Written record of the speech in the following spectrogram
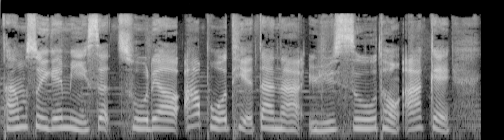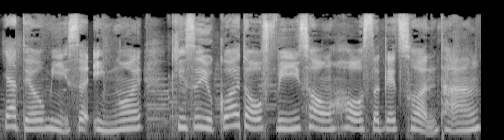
汤水嘅美食除了阿婆铁蛋啊、鱼酥同阿给，也有美食以外，其实有几道非常好食嘅川汤。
